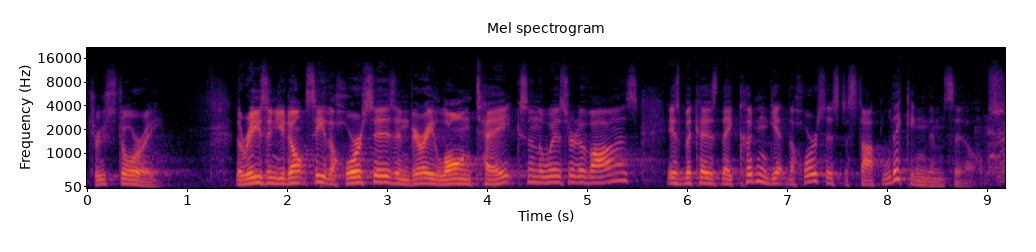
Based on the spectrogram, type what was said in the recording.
True story. The reason you don't see the horses in very long takes in The Wizard of Oz is because they couldn't get the horses to stop licking themselves.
